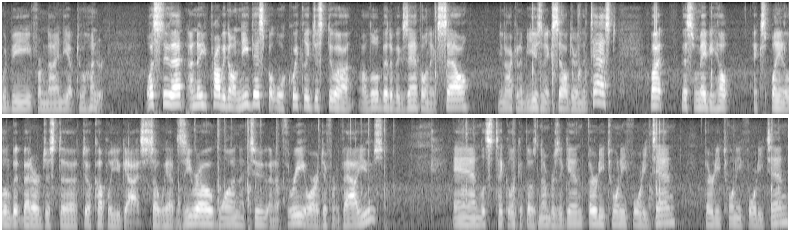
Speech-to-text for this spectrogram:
would be from 90 up to 100. Let's do that. I know you probably don't need this, but we'll quickly just do a, a little bit of example in Excel. You're not going to be using Excel during the test, but this will maybe help explain it a little bit better just to, to a couple of you guys. So we have 0, 1, 2, and a 3 or our different values. And let's take a look at those numbers again. 30, 20, 40, 10. 30, 20, 40, 10.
